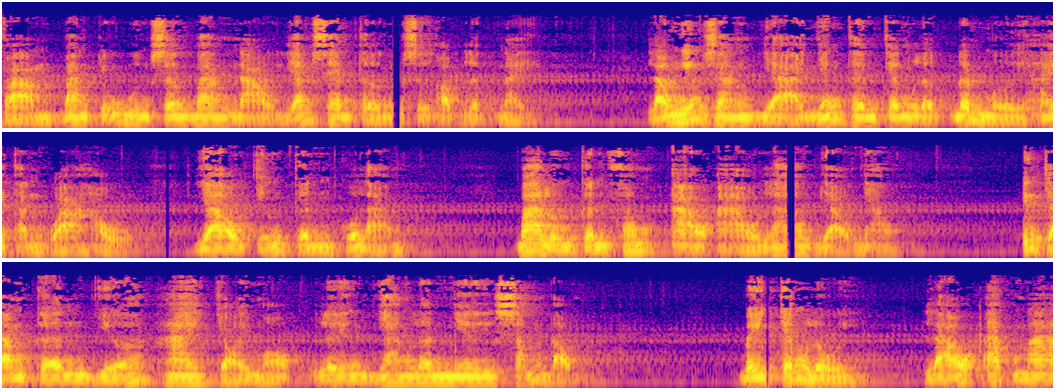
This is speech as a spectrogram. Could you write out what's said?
phạm, ban chủ quân Sơn Bang nào dám xem thường sự hợp lực này. Lão nghiến răng và nhấn thêm chân lực đến mười hai thành quả hậu vào chưởng kình của lão. Ba luồng kình phong ào ào lao vào nhau. Tiếng chạm kình giữa hai chọi một liền vang lên như sấm động. Bị chấn lùi, lão ác ma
